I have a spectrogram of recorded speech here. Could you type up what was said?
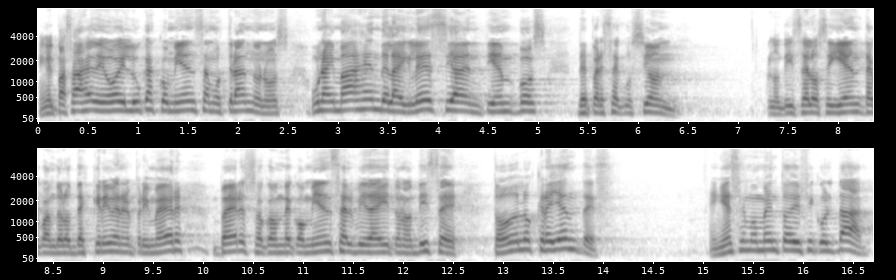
En el pasaje de hoy, Lucas comienza mostrándonos una imagen de la iglesia en tiempos de persecución. Nos dice lo siguiente cuando los describe en el primer verso, donde comienza el videíto, nos dice, todos los creyentes en ese momento de dificultad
